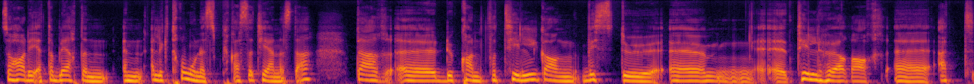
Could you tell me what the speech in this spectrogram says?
så har de etablert en, en elektronisk pressetjeneste der eh, du kan få tilgang hvis du eh, tilhører eh, et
